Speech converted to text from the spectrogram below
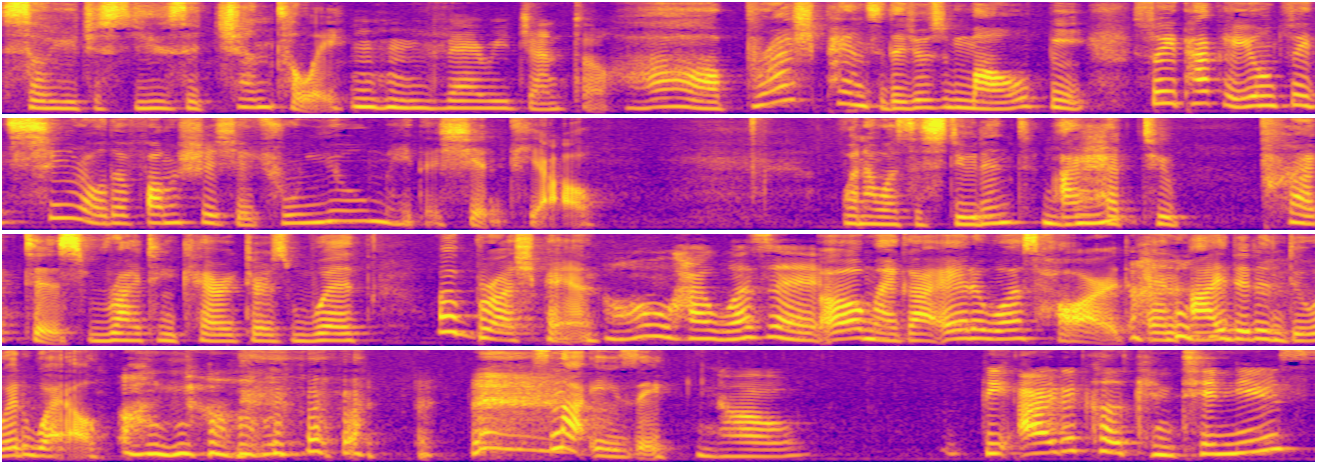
So you just use it gently. Mhm, Very gentle. 啊、b r u s h pen 指的就是毛笔，所以它可以用最轻柔的方式写出优美的线条。When I was a student, I had to practice writing characters with a brush pen. Oh, how was it? Oh my god, it was hard, and I didn't do it well. Oh no. it's not easy. No. The article continues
